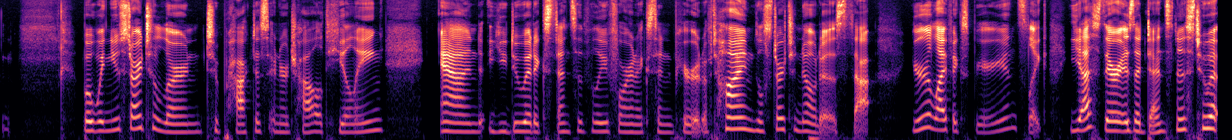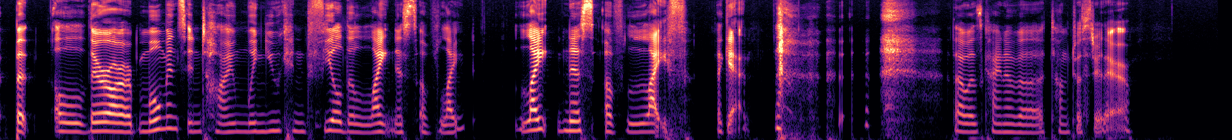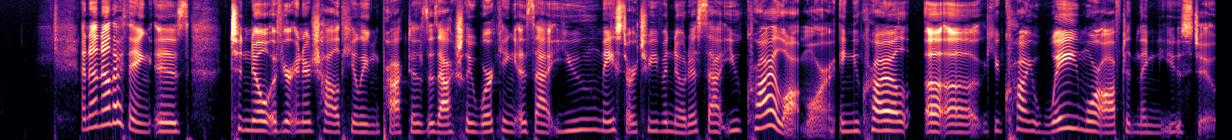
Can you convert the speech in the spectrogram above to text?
But when you start to learn to practice inner child healing and you do it extensively for an extended period of time, you'll start to notice that your life experience, like, yes, there is a denseness to it, but uh, there are moments in time when you can feel the lightness of light, lightness of life again. that was kind of a tongue twister there. And another thing is to know if your inner child healing practice is actually working is that you may start to even notice that you cry a lot more and you cry uh, uh you cry way more often than you used to.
